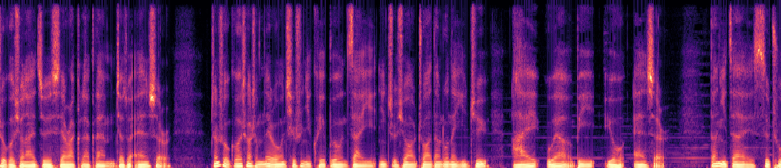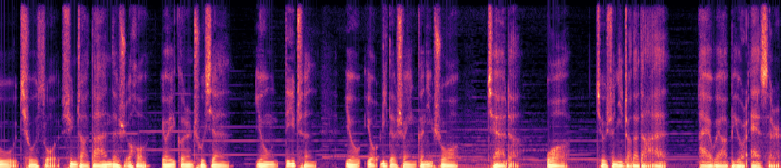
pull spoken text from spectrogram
这首歌曲来自于 Sarah Clackham，叫做《Answer》。整首歌唱什么内容，其实你可以不用在意，你只需要抓当中的一句 “I will be your answer”。当你在四处求索、寻找答案的时候，有一个人出现，用低沉又有力的声音跟你说：“亲爱的，我就是你找的答案。”I will be your answer。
